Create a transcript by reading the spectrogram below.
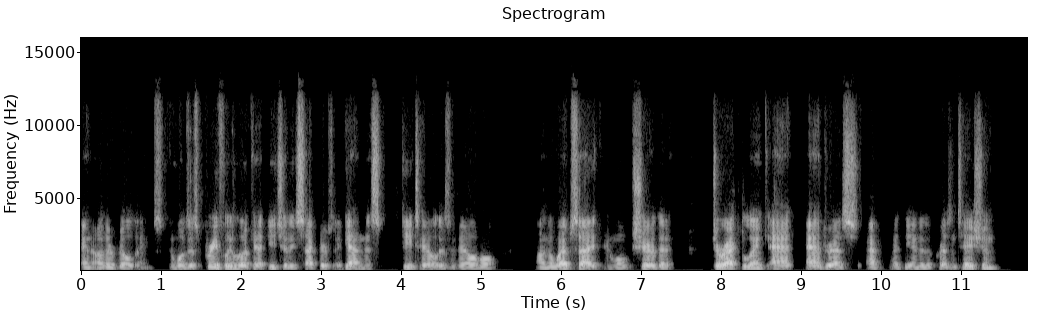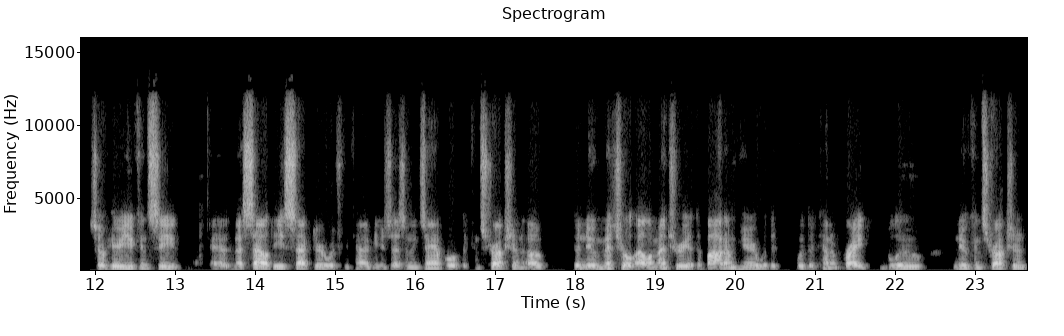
and other buildings. And we'll just briefly look at each of these sectors. Again, this detail is available on the website and we'll share the direct link at address at, at the end of the presentation. So here you can see in the southeast sector, which we kind of use as an example, of the construction of the new Mitchell Elementary at the bottom here with the, with the kind of bright blue new construction.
